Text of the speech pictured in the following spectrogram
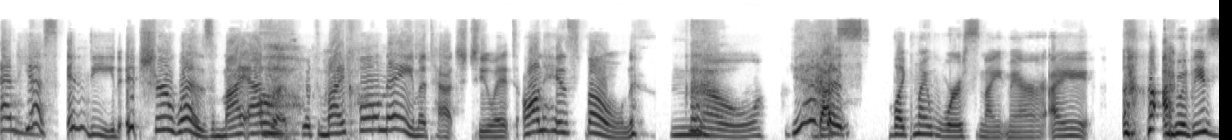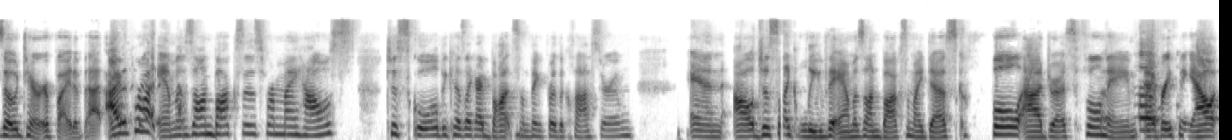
and mm. yes, indeed, it sure was my address with my full name attached to it on his phone. No. yes. That's like my worst nightmare. I I would be so terrified of that. I've brought Amazon boxes from my house to school because like I bought something for the classroom and I'll just like leave the Amazon box on my desk, full address, full name, everything out.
